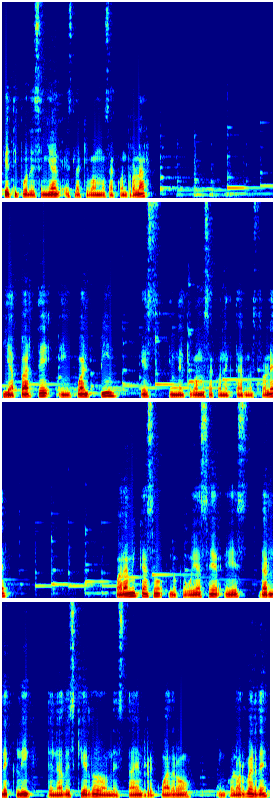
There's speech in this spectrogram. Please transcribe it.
qué tipo de señal es la que vamos a controlar. Y aparte en cuál pin es en el que vamos a conectar nuestro LED. Para mi caso lo que voy a hacer es darle clic del lado izquierdo donde está el recuadro en color verde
